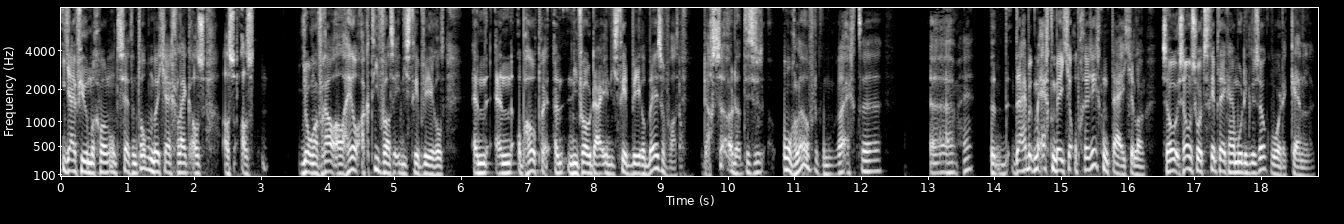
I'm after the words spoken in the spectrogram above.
jij viel me gewoon ontzettend op, omdat jij gelijk als, als, als jonge vrouw al heel actief was in die stripwereld. En, en op hoog niveau daar in die stripwereld bezig was. Ik dacht, zo, dat is dus ongelooflijk. Moet wel echt. eh, eh, hè? Daar heb ik me echt een beetje op gericht een tijdje lang. Zo- Zo'n soort striptekenaar moet ik dus ook worden, kennelijk.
